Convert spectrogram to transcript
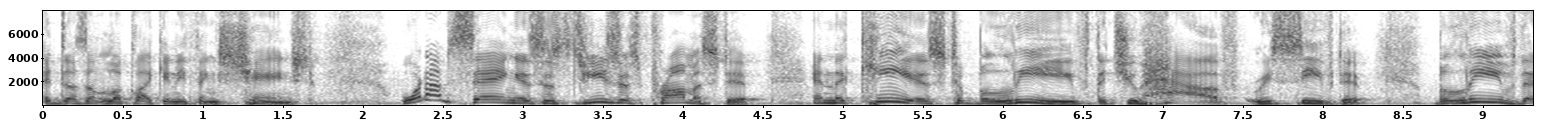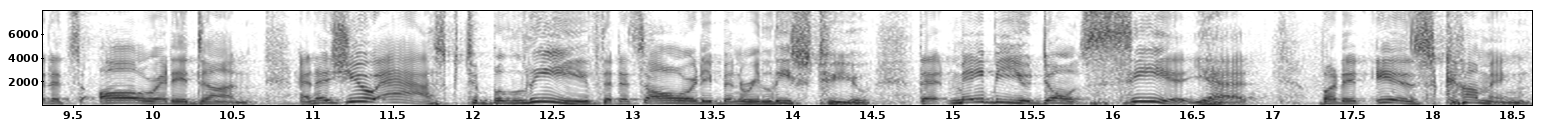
It doesn't look like anything's changed. What I'm saying is, is Jesus promised it, and the key is to believe that you have received it. Believe that it's already done. And as you ask, to believe that it's already been released to you, that maybe you don't see it yet, but it is coming.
